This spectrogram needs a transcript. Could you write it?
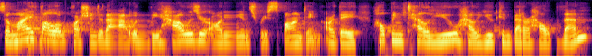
so my mm-hmm. follow-up question to that would be how is your audience responding are they helping tell you how you can better help them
